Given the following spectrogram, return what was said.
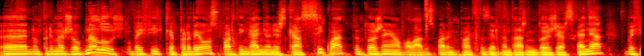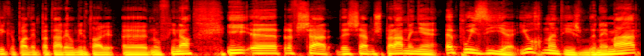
Eh, no primeiro jogo, na luz, o Benfica perdeu, o Sporting ganhou neste caso 5-4. Portanto, hoje em Alvalade, o Sporting pode fazer vantagem de 2-0 se ganhar. O Benfica pode empatar a eliminatória eh, no final. E para fechar, deixamos para amanhã a poesia e o romantismo de Neymar.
